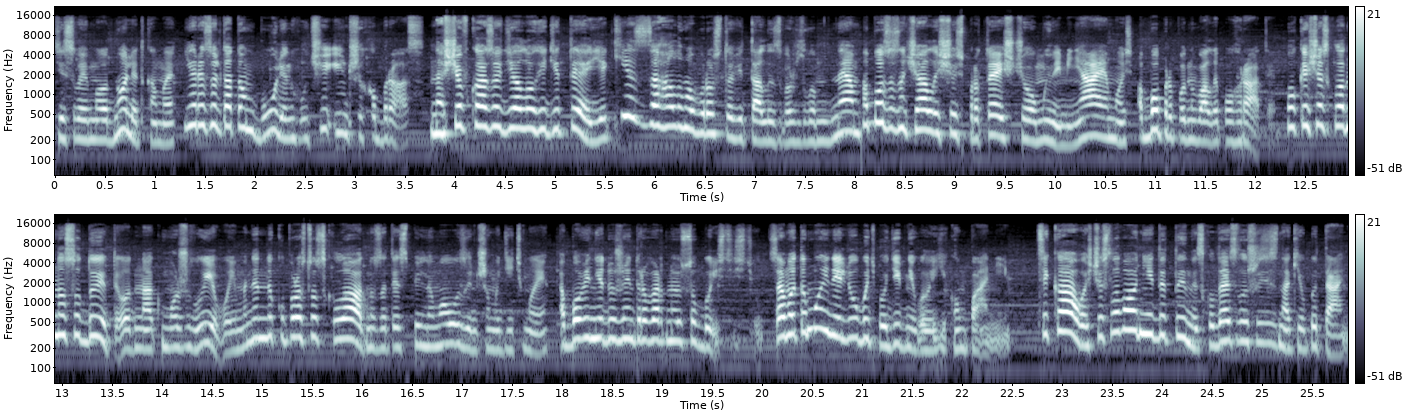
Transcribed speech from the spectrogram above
зі своїми однолітками є результатом булінгу чи інших образ. На що вказують діалоги дітей, які загалом просто вітали з важливим днем, або зазначали щось про те, що ми не міняємось, або пропонували пограти. Поки що складно судити, однак можливо, імениннику просто складно знайти спільну мову з іншими дітьми, або він є дуже інтровертною особистістю. Саме тому і не любить подібні великі компанії. Цікаво, що слова однієї дитини складаються лише зі знаків питань,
